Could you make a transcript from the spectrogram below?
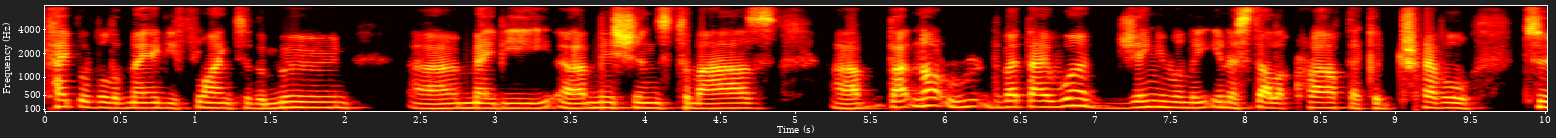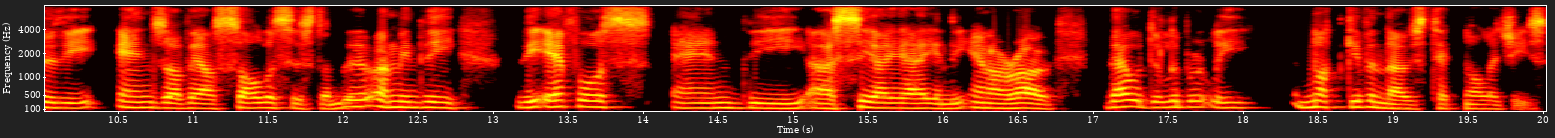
capable of maybe flying to the moon, uh, maybe uh, missions to Mars, uh, but not but they weren't genuinely interstellar craft that could travel to the ends of our solar system. I mean the the Air Force and the uh, CIA and the NRO, they were deliberately not given those technologies,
